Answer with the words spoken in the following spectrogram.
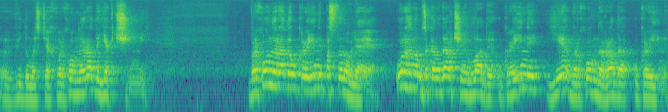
в відомостях Верховної Ради як чинний. Верховна Рада України постановляє, органом законодавчої влади України є Верховна Рада України.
